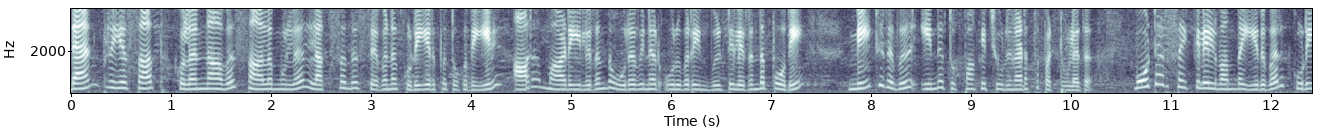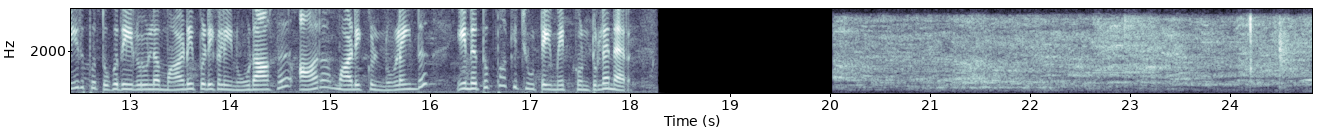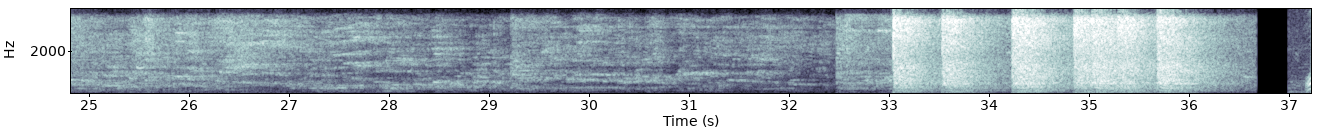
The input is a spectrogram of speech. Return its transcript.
Don Priyasath குலன்னாவ சாலமுள்ள லக்சத செவன குடியிருப்பு தொகுதியில் ஆறாம் மாடியிலிருந்த உறவினர் ஒருவரின் வீட்டில் இருந்த போதே நேற்றிரவு இந்த துப்பாக்கிச்சூடு நடத்தப்பட்டுள்ளது. மோட்டார் சைக்கிளில் வந்த இருவர் குடியிருப்பு தொகுதியில் உள்ள மாடிப்படிகளின் ஊடாக ஆறாம் மாடிக்குள் நுழைந்து இந்த துப்பாக்கிச்சூட்டை மேற்கொண்டுள்ளனர்.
